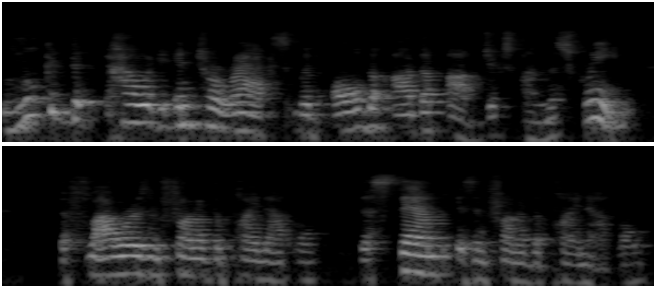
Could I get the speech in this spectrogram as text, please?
look at the, how it interacts with all the other objects on the screen. The flower is in front of the pineapple. The stamp is in front of the pineapple.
